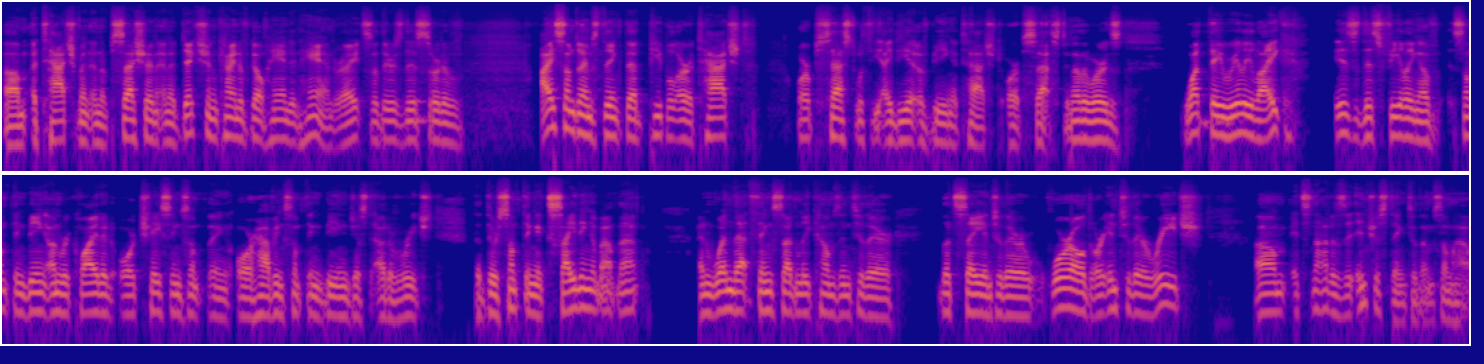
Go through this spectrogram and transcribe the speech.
Um, attachment and obsession and addiction kind of go hand in hand, right? So there's this mm-hmm. sort of I sometimes think that people are attached or obsessed with the idea of being attached or obsessed. In other words, what they really like is this feeling of something being unrequited or chasing something or having something being just out of reach. That there's something exciting about that. And when that thing suddenly comes into their, let's say, into their world or into their reach, um, it's not as interesting to them somehow,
